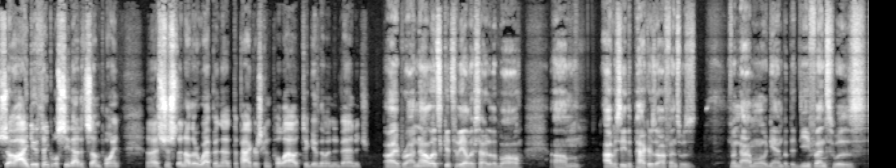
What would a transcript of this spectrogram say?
So I do think we'll see that at some point. Uh, it's just another weapon that the Packers can pull out to give them an advantage. All right, Brian. Now let's get to the other side of the ball. Um, obviously, the Packers' offense was phenomenal again, but the defense was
